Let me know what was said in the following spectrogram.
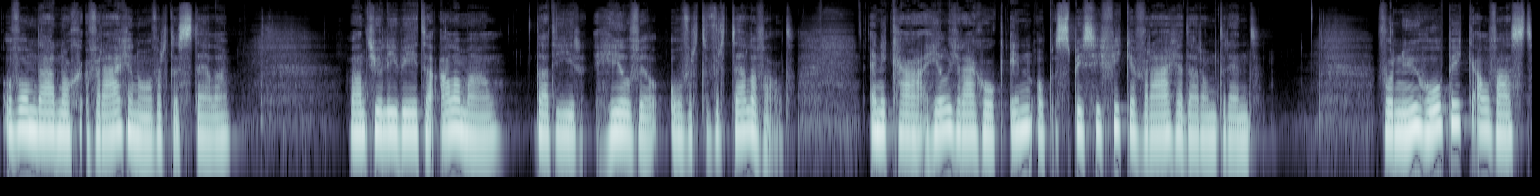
of om daar nog vragen over te stellen. Want jullie weten allemaal dat hier heel veel over te vertellen valt. En ik ga heel graag ook in op specifieke vragen daaromtrent. Voor nu hoop ik alvast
